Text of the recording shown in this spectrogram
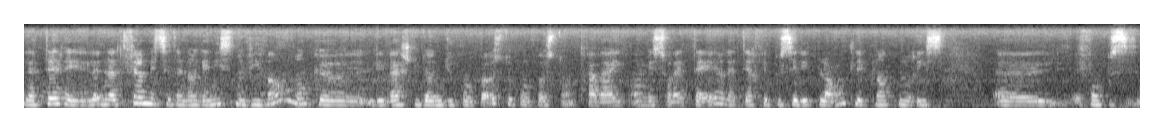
La terre est, notre ferme, c'est un organisme vivant, donc euh, les vaches nous donnent du compost. Le compost, on le travaille, on met sur la terre. La terre fait pousser les plantes. Les plantes nourrissent, euh, font pousser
